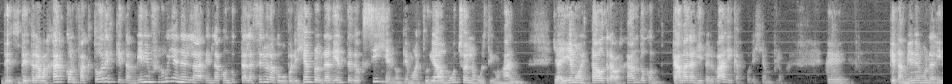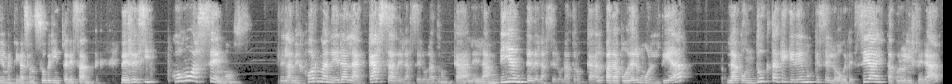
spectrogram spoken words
de, trabajar con factores que también influyen en la, en la, conducta de la célula, como por ejemplo el gradiente de oxígeno, que hemos estudiado mucho en los últimos años. Y ahí hemos estado trabajando con cámaras hiperbáricas, por ejemplo, eh, que también es una línea de investigación súper interesante. Es decir, ¿cómo hacemos de la mejor manera la casa de la célula troncal, el ambiente de la célula troncal, para poder moldear la conducta que queremos que se logre, sea esta proliferar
